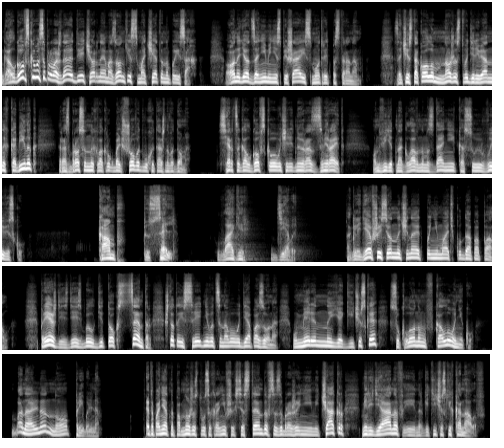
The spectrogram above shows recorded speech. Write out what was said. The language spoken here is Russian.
Голговского сопровождают две черные амазонки с мачете на поясах. Он идет за ними не спеша и смотрит по сторонам. За чистоколом множество деревянных кабинок, разбросанных вокруг большого двухэтажного дома. Сердце Голговского в очередной раз замирает. Он видит на главном здании косую вывеску. «Камп Пюссель. Лагерь Девы». Оглядевшись, он начинает понимать, куда попал. Прежде здесь был детокс-центр, что-то из среднего ценового диапазона, умеренно ягическое, с уклоном в колонику. Банально, но прибыльно. Это понятно по множеству сохранившихся стендов с изображениями чакр, меридианов и энергетических каналов.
